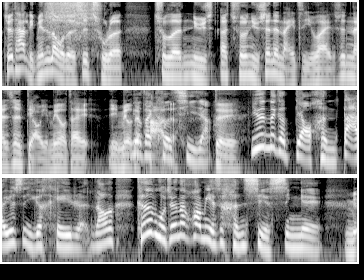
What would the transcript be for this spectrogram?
就是它里面露的是除了除了女呃除了女生的奶子以外，就是男生的屌也没有在。也没有在客气这样，对，因为那个屌很大，因为是一个黑人，然后可是我觉得那画面也是很血腥哎，没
